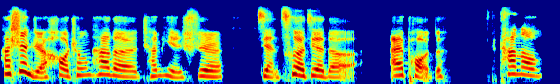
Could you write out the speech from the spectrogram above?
她甚至号称她的产品是检测界的 iPod。他呢，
